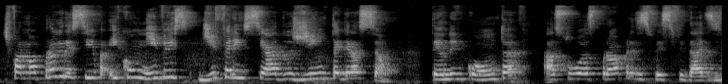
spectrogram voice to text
de forma progressiva e com níveis diferenciados de integração tendo em conta as suas próprias especificidades,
